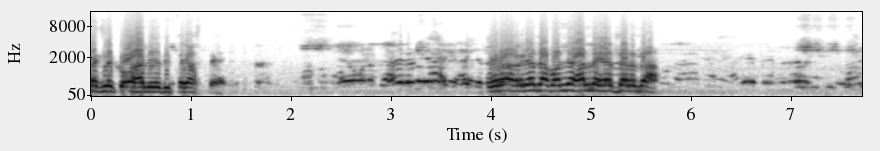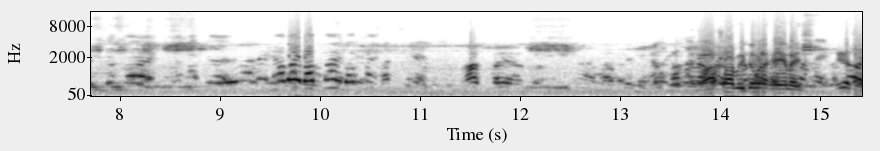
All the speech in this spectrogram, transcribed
থাকলে ক রাস্তায়? ওরা যা বললে হারলে হেয়ার যা। না ভাই ভাত নাই ভাত নাই সব ইউটিউবে খাইয়ে লাইছে ঠিক আছে।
